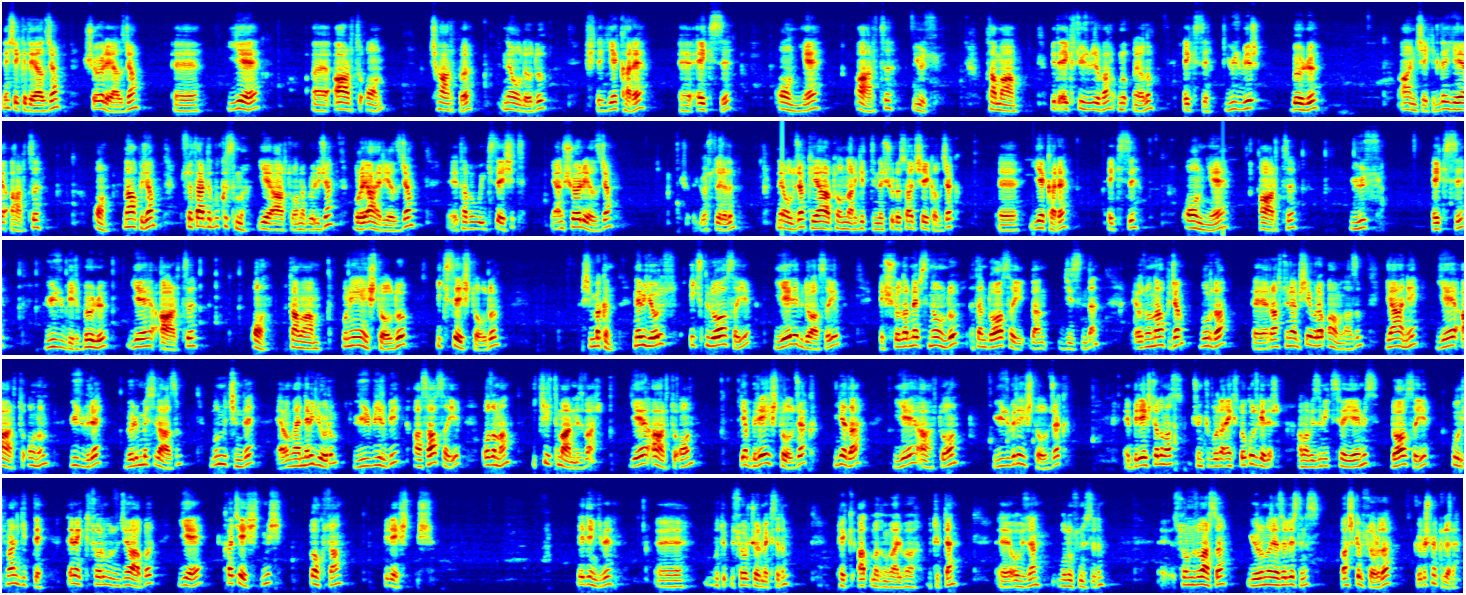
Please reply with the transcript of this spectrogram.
ne şekilde yazacağım? Şöyle yazacağım. E, y e, artı 10 çarpı ne oluyordu? İşte y kare e, eksi 10y artı 100. Tamam. Bir de eksi 101 var. Unutmayalım. Eksi 101 bölü aynı şekilde y artı 10. Ne yapacağım? Bu sefer de bu kısmı y artı 10'a böleceğim. Burayı ayrı yazacağım. E, tabii bu ikisi eşit. Yani şöyle yazacağım. Şöyle gösterelim. Ne olacak? y artı 10'lar gittiğinde şurada sadece şey kalacak. E, y kare eksi 10y artı 100 eksi 101 bölü y artı 10. Tamam. Bu neye eşit oldu? X'e eşit oldu. Şimdi bakın ne biliyoruz? X bir doğal sayı. Y de bir doğal sayı. E şuraların hepsi ne oldu? Zaten doğal sayıdan cinsinden. E o zaman ne yapacağım? Burada e, rasyonel bir şey bırakmam lazım. Yani y artı 10'un 101'e bölünmesi lazım. Bunun için de e, ben ne biliyorum? 101 bir asal sayı. O zaman iki ihtimalimiz var. y artı 10 ya 1'e eşit olacak ya da y artı 10 101'e eşit olacak. E 1'e eşit olamaz. Çünkü buradan eksi 9 gelir. Ama bizim x ve y'miz doğal sayı. Bu ihtimal gitti. Demek ki sorumuzun cevabı y kaça eşitmiş? 90 1'e eşitmiş. Dediğim gibi e, bu tip bir soru çözmek istedim. Pek atmadım galiba bu tipten. E, o yüzden bulunsun istedim. E, sorunuz varsa yorumlara yazabilirsiniz. Başka bir soruda görüşmek üzere.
